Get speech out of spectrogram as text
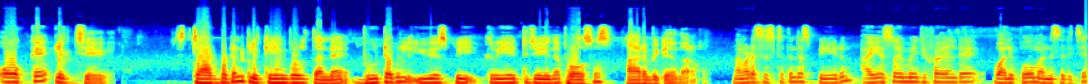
ഓക്കെ ക്ലിക്ക് ചെയ്യുക. സ്റ്റാർട്ട് ബട്ടൺ ക്ലിക്ക് ചെയ്യുമ്പോൾ തന്നെ bootable U S B create ചെയ്യുന്ന പ്രോസസ്സ് ആരംഭിക്കുന്നതാണ്. നമ്മുടെ സിസ്റ്റത്തിന്റെ സ്പീഡും ഐ എസ് ഒ ഇമേജ് ഫയലിന്റെ വലുപ്പവും അനുസരിച്ച്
